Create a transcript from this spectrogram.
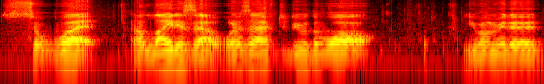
So what? A light is out. What does that have to do with the wall? You want me to...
